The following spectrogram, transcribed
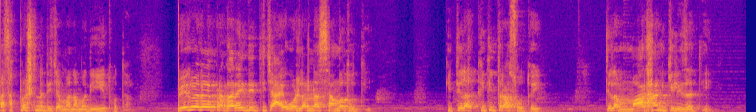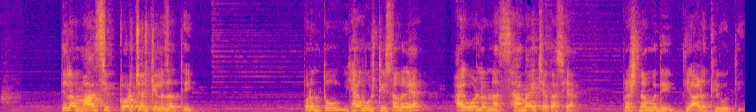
असा प्रश्न तिच्या मनामध्ये येत होता. वेगवेगळ्या प्रकारे ती तिच्या आईवडिलांना सांगत होती की तिला किती त्रास होतोय? तिला मारहाण केली जाते. तिला मानसिक टॉर्चर केलं जाते. परंतु ह्या गोष्टी सगळ्या आईवडिलांना सांगायच्या कशा? प्रश्नामध्ये ती अडकली होती.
